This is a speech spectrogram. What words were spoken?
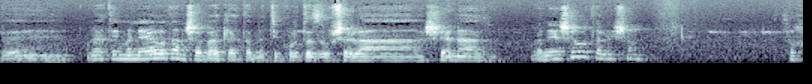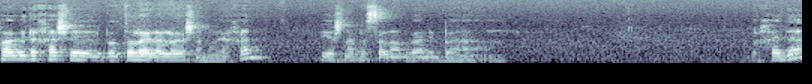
ואמרתי, אם אני אעיר אותה, אני שוברת לה את המתיקות הזו של השינה הזו, ואני אשאיר אותה לישון. אני יכולה להגיד לך שבאותו לילה לא ישנו יחד, היא ישנה בסלון ואני ב... בחדר.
